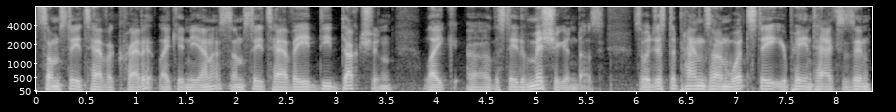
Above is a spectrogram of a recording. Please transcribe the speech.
Some states have a credit, like Indiana. Some states have a deduction, like uh, the state of Michigan does. So it just depends on what state you're paying taxes in.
